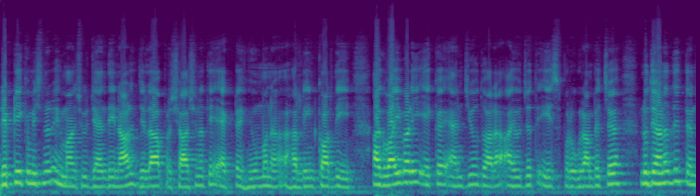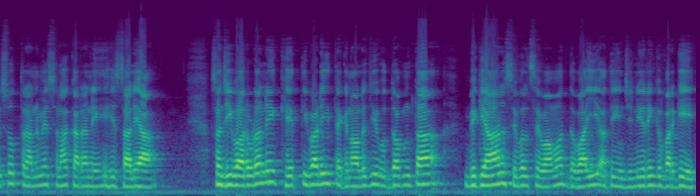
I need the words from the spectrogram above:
ਡਿਪਟੀ ਕਮਿਸ਼ਨਰ ਹਿਮਾਂਸ਼ੂ ਜੈਨ ਦੇ ਨਾਲ ਜ਼ਿਲ੍ਹਾ ਪ੍ਰਸ਼ਾਸਨ ਅਤੇ ਐਕਟ ਹਿਊਮਨ ਹਰਲੀਨ ਕੌਰ ਦੀ ਅਗਵਾਈ ਵਾਲੀ ਇੱਕ ਐਨਜੀਓ ਦੁਆਰਾ ਆਯੋਜਿਤ ਇਸ ਪ੍ਰੋਗਰਾਮ ਵਿੱਚ ਲੁਧਿਆਣਾ ਦੇ 393 ਸਲਾਹਕਾਰਾਂ ਨੇ ਹਿੱਸਾ ਲਿਆ। ਸੰਜੀਵ ਅਰੋੜਾ ਨੇ ਖੇਤੀਬਾੜੀ, ਟੈਕਨੋਲੋਜੀ, ਉਦਮਤਾ, ਵਿਗਿਆਨ, ਸਿਵਲ ਸੇਵਾਵਾਂ, ਦਵਾਈ ਅਤੇ ਇੰਜੀਨੀਅਰਿੰਗ ਵਰਗੇ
